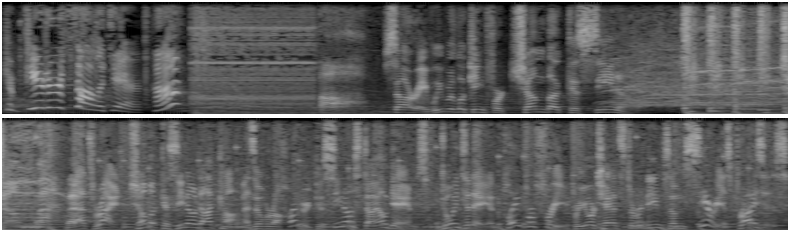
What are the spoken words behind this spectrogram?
Computer solitaire, huh? Ah, sorry, we were looking for Chumba Casino. That's right. ChumbaCasino.com has over 100 casino style games. Join today and play for free for your chance to redeem some serious prizes.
